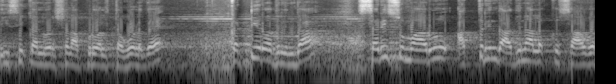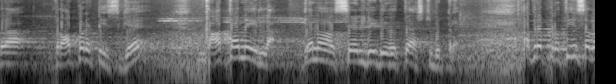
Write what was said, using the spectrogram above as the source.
D C conversion approval ತಗೊಳ್ಳದೆ ಕಟ್ಟಿರೋದ್ರಿಂದ ಸರಿಸುಮಾರು ಹತ್ತರಿಂದ ಹದಿನಾಲ್ಕು ಸಾವಿರ ಪ್ರಾಪರ್ಟೀಸ್ಗೆ ಖಾತಾನೇ ಇಲ್ಲ. ಏನೋ ಸೇಲ್ ಡೀಡ್ ಇರುತ್ತೆ ಅಷ್ಟು ಬಿಟ್ಟರೆ ಆದರೆ ಪ್ರತಿ ಸಲ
